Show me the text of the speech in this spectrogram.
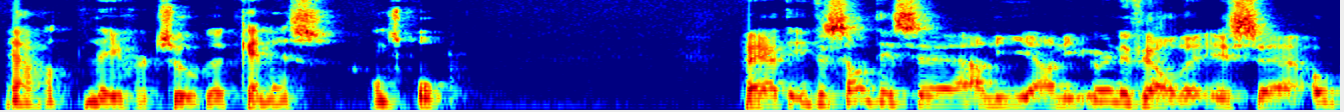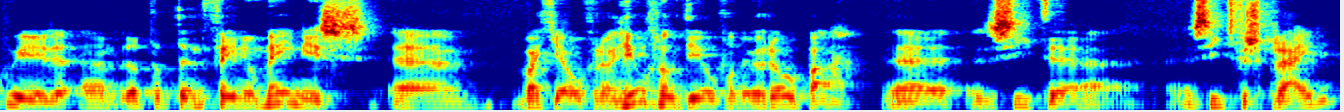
ja, wat levert zulke kennis ons op? Nou ja, het interessante is aan, die, aan die urnenvelden is ook weer dat dat een fenomeen is wat je over een heel groot deel van Europa ziet, ziet verspreiden.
